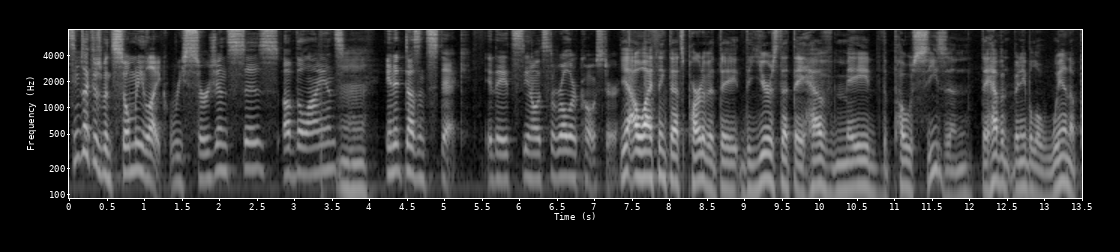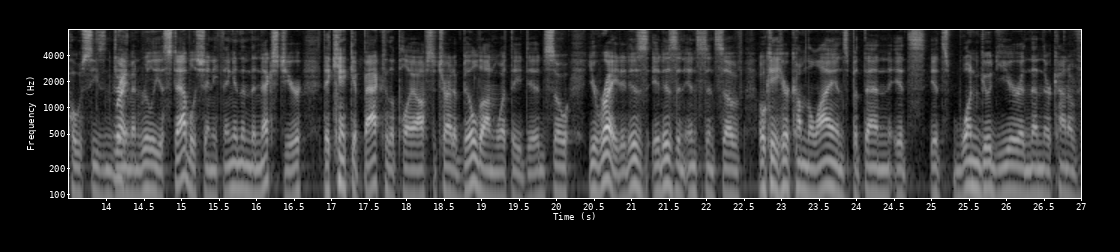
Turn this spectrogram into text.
seems like there's been so many like resurgences of the Lions, Mm-hmm. and it doesn't stick. It, it's you know it's the roller coaster. Yeah, well, I think that's part of it. They the years that they have made the postseason, they haven't been able to win a postseason game Right. and really establish anything. And then the next year, they can't get back to the playoffs to try to build on what they did. So you're right. It is it is an instance of okay, here come the Lions, but then it's it's one good year and then they're kind of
